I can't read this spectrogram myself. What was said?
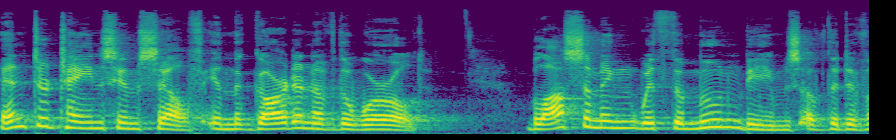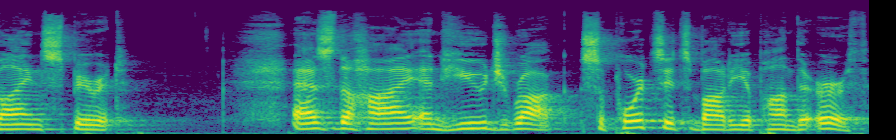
entertains himself in the garden of the world blossoming with the moonbeams of the divine spirit. As the high and huge rock supports its body upon the earth,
